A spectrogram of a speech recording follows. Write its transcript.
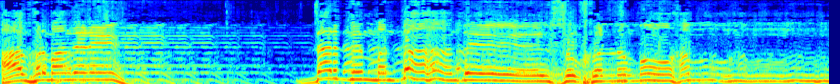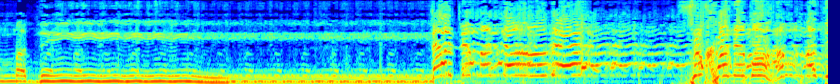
آپ فرما نے، درد منداں دے سخن محمدی۔ درد منداں دے سخن محمد۔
